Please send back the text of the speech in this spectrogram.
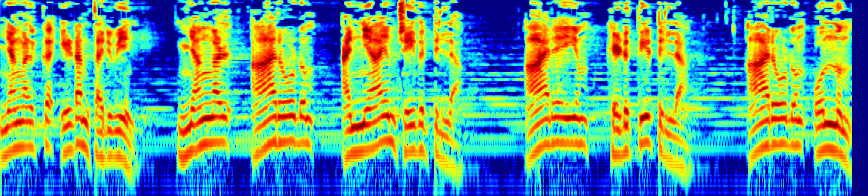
ഞങ്ങൾക്ക് ഇടം തരുവീൻ. ഞങ്ങൾ ആരോടും അന്യായം ചെയ്തിട്ടില്ല ആരെയും കെടുത്തിയിട്ടില്ല ആരോടും ഒന്നും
